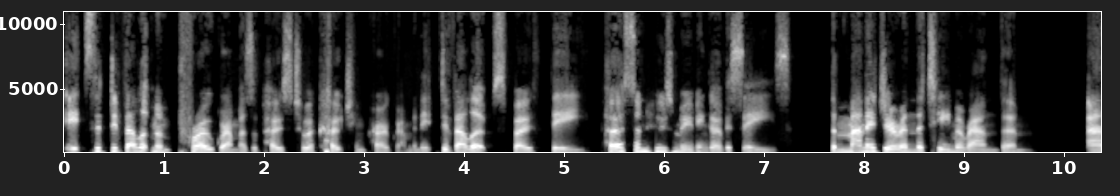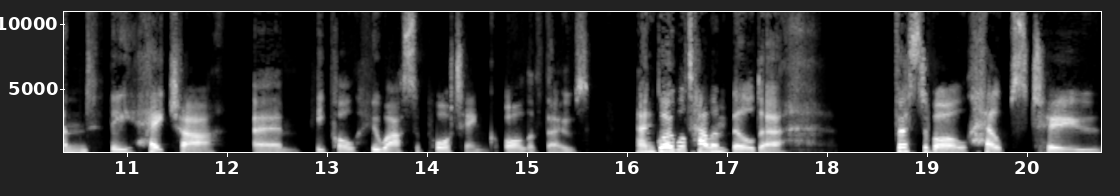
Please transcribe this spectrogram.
it's a development program as opposed to a coaching program, and it develops both the person who's moving overseas, the manager and the team around them, and the HR um, people who are supporting all of those. And Global Talent Builder, first of all, helps to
